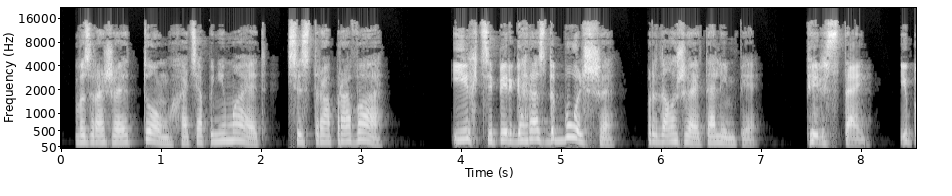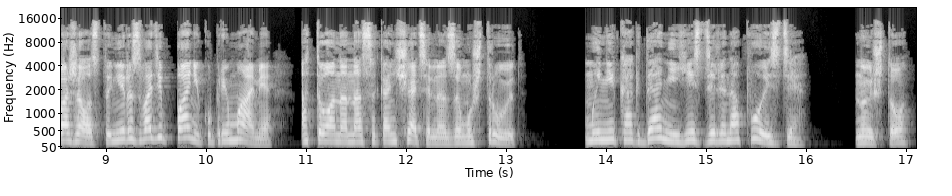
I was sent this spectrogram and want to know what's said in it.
— возражает Том, хотя понимает, сестра права. «Их теперь гораздо больше», — продолжает Олимпия. «Перестань. И, пожалуйста, не разводи панику при маме, а то она нас окончательно замуштрует. Мы никогда не ездили на поезде. Ну и что?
